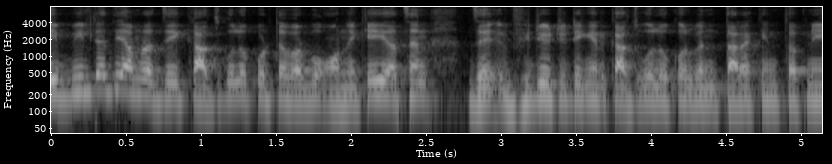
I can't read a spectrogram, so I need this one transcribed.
এই বিলটা দিয়ে আমরা যেই কাজগুলো করতে পারব, অনেকেই আছেন যে ভিডিও এডিটিংয়ের কাজগুলো করবেন, তারা কিন্তু আপনি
